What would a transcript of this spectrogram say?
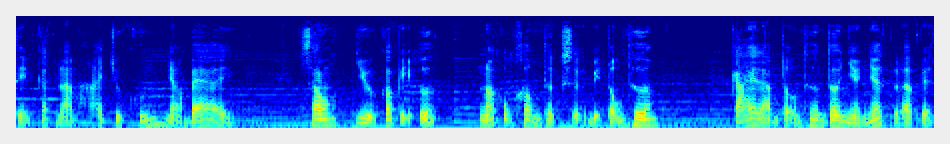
tìm cách làm hại chú cuốn nhỏ bé ấy. Xong, dù có bị ướt, nó cũng không thực sự bị tổn thương. Cái làm tổn thương tôi nhiều nhất là việc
